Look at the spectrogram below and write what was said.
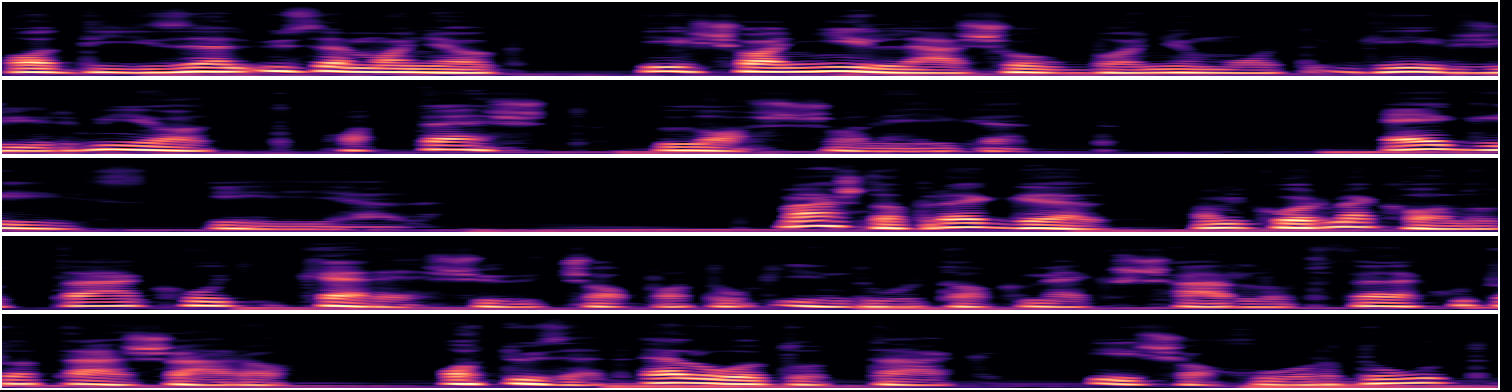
A dízel üzemanyag és a nyillásokban nyomott gépzsír miatt a test lassan égett. Egész éjjel. Másnap reggel, amikor meghallották, hogy kereső csapatok indultak meg Charlotte felkutatására, a tüzet eloltották, és a hordót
